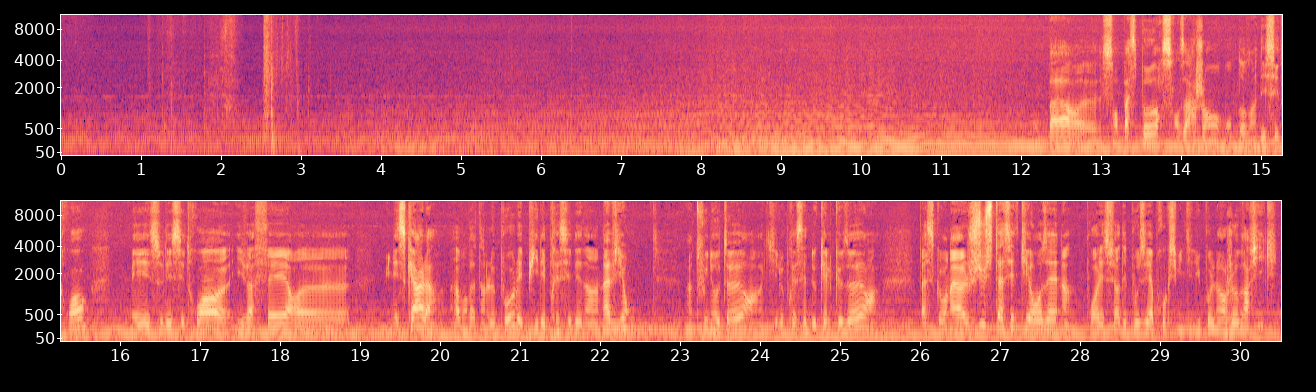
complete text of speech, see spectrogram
Part euh, sans passeport, sans argent, on monte dans un DC3, mais ce DC3, euh, il va faire euh, une escale avant d'atteindre le pôle, et puis il est précédé d'un avion, un Twin Otter, qui le précède de quelques heures, parce qu'on a juste assez de kérosène pour aller se faire déposer à proximité du pôle Nord géographique.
